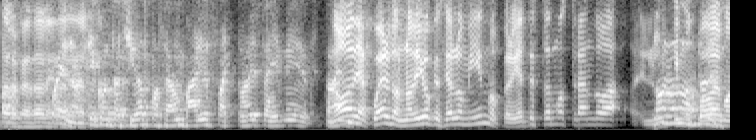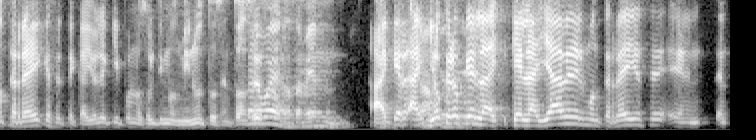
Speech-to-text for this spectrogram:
Dale, dale, bueno, dale, es que contra Chivas pasaron varios factores ahí medio extraños. No, de acuerdo, no digo que sea lo mismo, pero ya te está mostrando a- el No, último no, juego dale. de Monterrey que se te cayó el equipo en los últimos minutos. Entonces, Pero bueno, también. hay que, hay- yo sí, creo sí. que la, que la llave del Monterrey es en, en-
